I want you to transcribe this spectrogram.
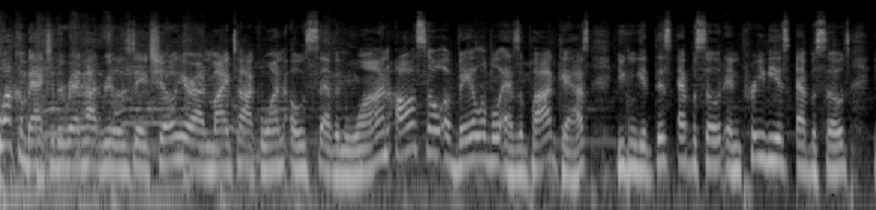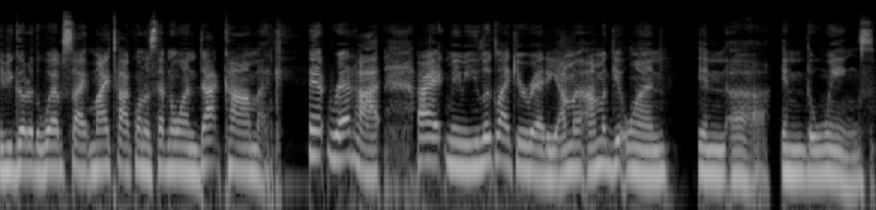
Welcome back to the Red Hot Real Estate Show here on My Talk 1071. Also available as a podcast. You can get this episode and previous episodes if you go to the website mytalk1071.com. Get red hot. All right, Mimi, you look like you're ready. I'm going to get one in uh in the wings.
